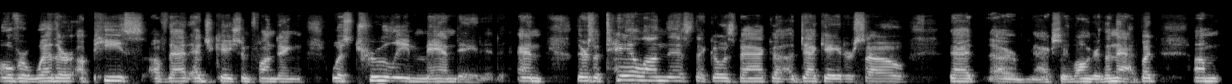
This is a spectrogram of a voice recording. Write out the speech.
over whether a piece of that education funding was truly mandated. And there's a tale on this that goes back a, decade or so that are actually longer than that. But um,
